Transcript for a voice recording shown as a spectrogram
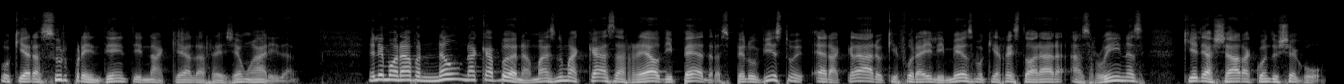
o que era surpreendente naquela região árida. Ele morava não na cabana, mas numa casa real de pedras. Pelo visto, era claro que fora ele mesmo que restaurara as ruínas que ele achara quando chegou.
